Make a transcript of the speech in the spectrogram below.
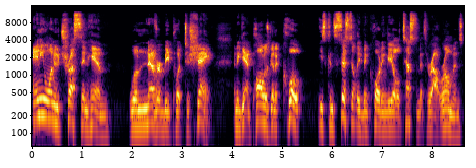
anyone who trusts in him will never be put to shame. And again, Paul is going to quote, he's consistently been quoting the Old Testament throughout Romans.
